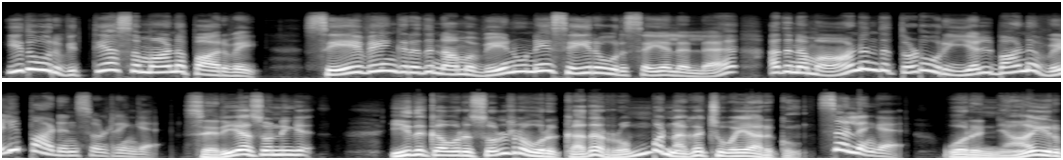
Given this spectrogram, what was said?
இது ஒரு வித்தியாசமான பார்வை. சேவைங்கிறது நாம வேணும்னே செய்யற ஒரு செயல் அல்ல அது நம்ம ஆனந்தத்தோட ஒரு இயல்பான வெளிப்பாடுன்னு சொல்றீங்க. சரியா சொன்னீங்க. இதுக்கு அவரு சொல்ற ஒரு கதை ரொம்ப நகைச்சுவையா இருக்கும். சொல்லுங்க. ஒரு ஞாயிறு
